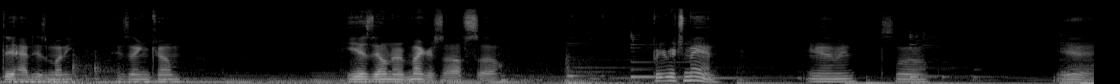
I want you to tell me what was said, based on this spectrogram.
they had his money, his income. He is the owner of Microsoft, so pretty rich man. You know what I mean? So yeah,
